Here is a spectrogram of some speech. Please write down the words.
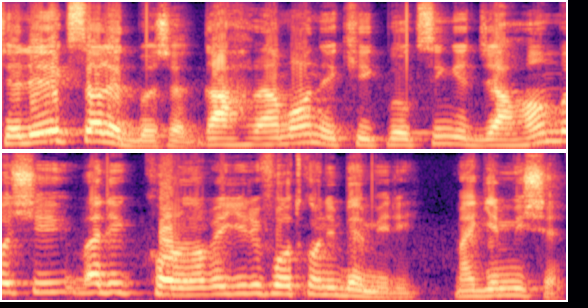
41 سالت باشه. قهرمان کیک بوکسینگ جهان باشی ولی کرونا بگیری فوت کنی بمیری. مگه میشه؟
